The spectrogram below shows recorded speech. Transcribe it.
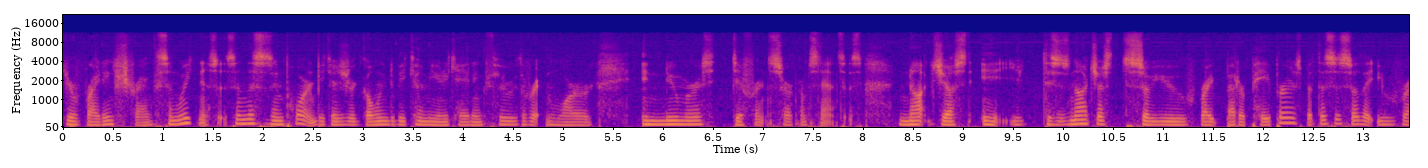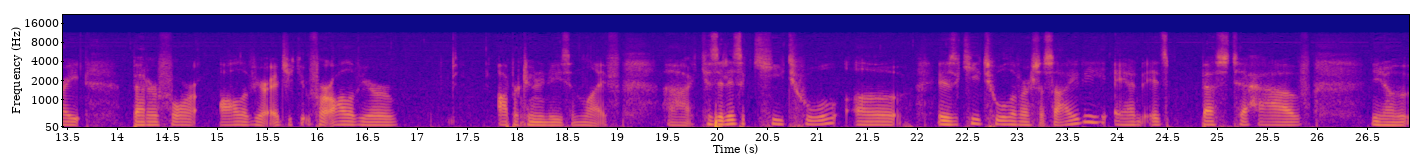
your writing strengths and weaknesses. And this is important because you're going to be communicating through the written word in numerous different circumstances. Not just, you, this is not just so you write better papers, but this is so that you write better for all of your educate for all of your opportunities in life because uh, it is a key tool of it is a key tool of our society and it's best to have you know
